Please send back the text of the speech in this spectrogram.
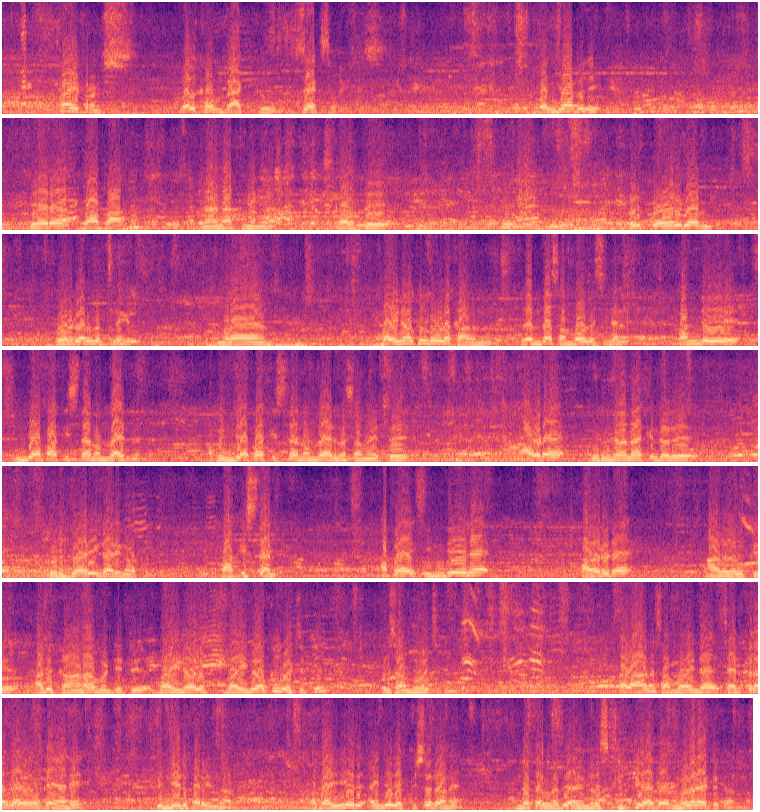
Hi friends welcome back to jacks ഓറീസസ് പഞ്ചാബിൽ ദേര ബാബ നാനാക്ക് എന്ന സ്ഥലത്ത് ഒരു കോറിഡോർ ഉണ്ട്. കോറിഡോർ എന്ന് വെച്ചിട്ടുണ്ടെങ്കിൽ നമ്മളെ ബൈനോക്കിലൂടെ കാണുന്നത്. ഇതെന്താ സംഭവം എന്ന് വെച്ച് കഴിഞ്ഞാൽ പണ്ട് ഇന്ത്യ പാകിസ്ഥാൻ ഒന്നായിരുന്നല്ലോ. അപ്പോൾ ഇന്ത്യ പാകിസ്ഥാൻ ഒന്നായിരുന്ന സമയത്ത് അവിടെ ഗുരുനാനാക്കിന്റെ ഒരു ഗുരുദ്വാരയും കാര്യങ്ങളൊക്കെ ഉണ്ട്. പാകിസ്ഥാൻ. അപ്പൊ ഇന്ത്യയിലെ അവരുടെ ആളുകൾക്ക് അത് കാണാൻ വേണ്ടിയിട്ട് ബൈനോല ബൈനോക്കിൾ വെച്ചിട്ട് ഒരു സംഭവം വെച്ചിട്ടുണ്ട്. അതാണ് സംഭവം. അതിന്റെ ചരിത്രം കാര്യങ്ങളൊക്കെ ഞാൻ പിന്നീട് പറയുന്നതാണ്. അപ്പൊ ഈ ഒരു അതിന്റെ ഒരു എപ്പിസോഡാണ് ഇന്നത്തെ ഉള്ളത്. അത് നിങ്ങൾ സ്കിപ്പ് ചെയ്യാതെ മുഴുവനായിട്ട് കാണണം.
